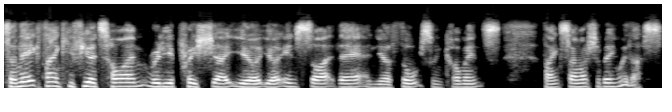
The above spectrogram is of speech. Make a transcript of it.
So, Nick, thank you for your time. Really appreciate your, your insight there and your thoughts and comments. Thanks so much for being with us.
